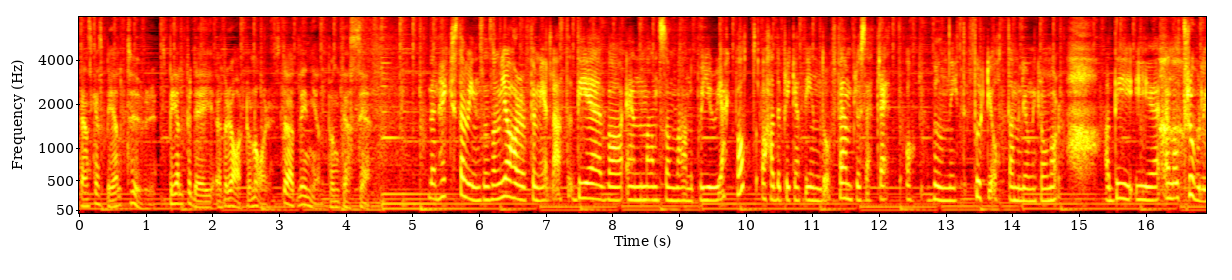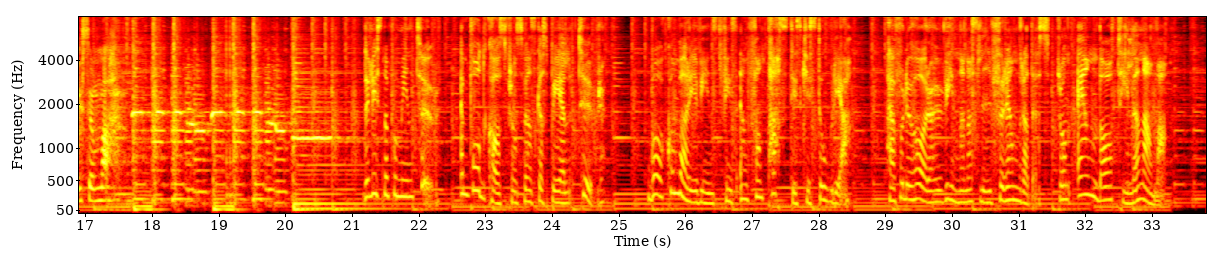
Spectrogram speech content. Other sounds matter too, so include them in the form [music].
Svenska Spel Tur. Spel för dig över 18 år. Stödlinjen.se. Den högsta vinsten som jag har förmedlat det var en man som vann på Eurojackpot och hade prickat in då 5 plus 1 rätt och vunnit 48 miljoner kronor. Ja, det är en otrolig summa. Du lyssnar på Min tur, en podcast från Svenska Spel Tur. Bakom varje vinst finns en fantastisk historia. Här får du höra hur vinnarnas liv förändrades från en dag till en annan.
